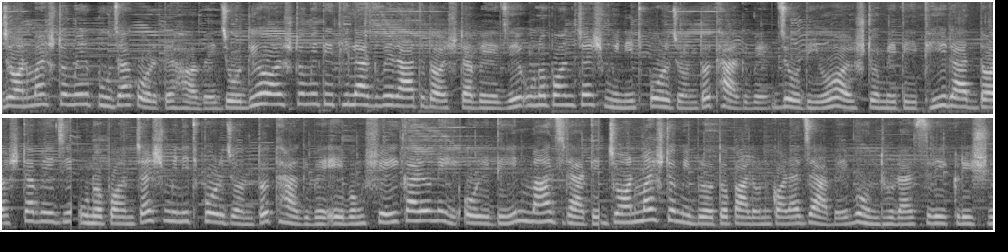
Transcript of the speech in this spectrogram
জন্মাষ্টমীর পূজা করতে হবে। যদিও অষ্টমী তিথি লাগবে রাত দশটা বেজে উনপঞ্চাশ মিনিট পর্যন্ত থাকবে। যদিও অষ্টমী তিথি রাত দশটা বেজে উনপঞ্চাশ মিনিট পর্যন্ত থাকবে এবং সেই কারণেই ওই দিন মাঝরাতে জন্মাষ্টমী ব্রত পালন করা যাবে। বন্ধুরা, শ্রীকৃষ্ণ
